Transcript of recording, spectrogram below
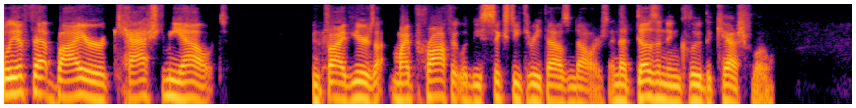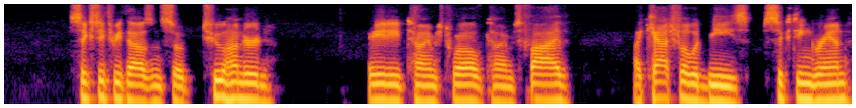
So if that buyer cashed me out in five years, my profit would be $63,000. And that doesn't include the cash flow. 63,000. So 280 times 12 times five. My cash flow would be 16 grand.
